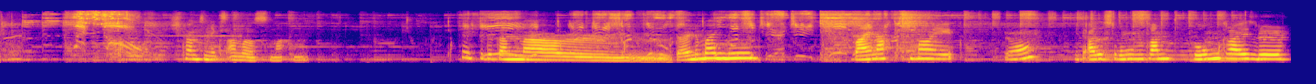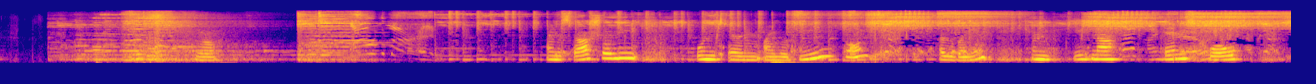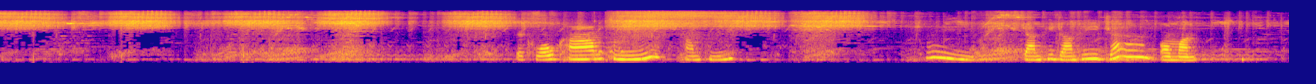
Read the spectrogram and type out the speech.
Ich konnte nichts anderes machen. Ich würde dann mal Dynamite nehmen. Weihnachtsmike. Ja. Mit alles drum und dran. Blumenkreisel. Ja. Eine Star Shelly und ähm, eine Bomb. Also bei mir. Und Gegner Ems Crow. Der Crow kam zu mir. Kam zu mir. Hui. Jumpy, jumpy, jump. Oh Mann.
